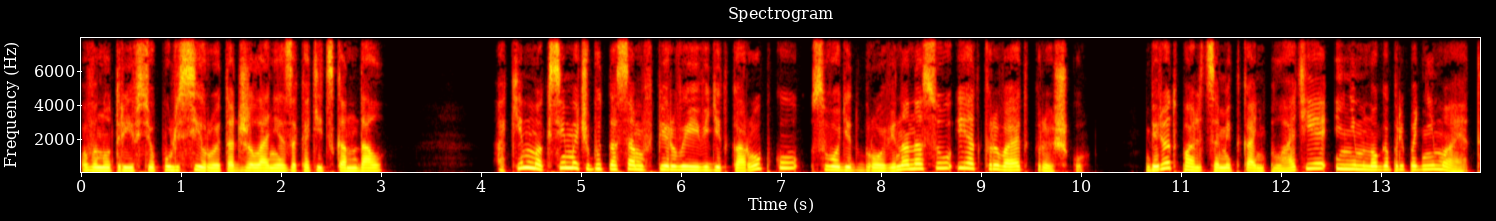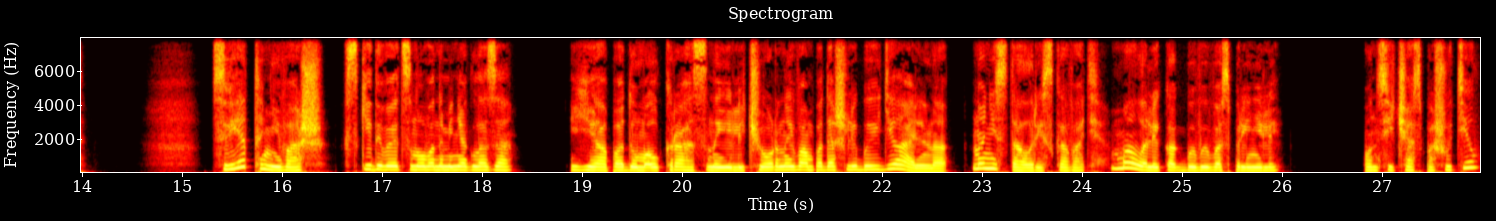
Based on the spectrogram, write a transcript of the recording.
Внутри все пульсирует от желания закатить скандал. Аким Максимыч будто сам впервые видит коробку, сводит брови на носу и открывает крышку. Берет пальцами ткань платья и немного приподнимает. «Цвет не ваш», — вскидывает снова на меня глаза. «Я подумал, красный или черный вам подошли бы идеально, но не стал рисковать. Мало ли, как бы вы восприняли. Он сейчас пошутил?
